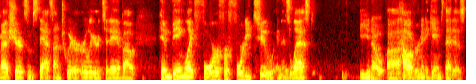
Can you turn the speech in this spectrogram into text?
I shared some stats on Twitter earlier today about him being like four for 42 in his last, you know, uh, however many games that is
